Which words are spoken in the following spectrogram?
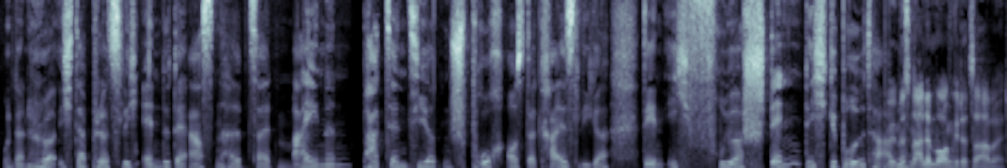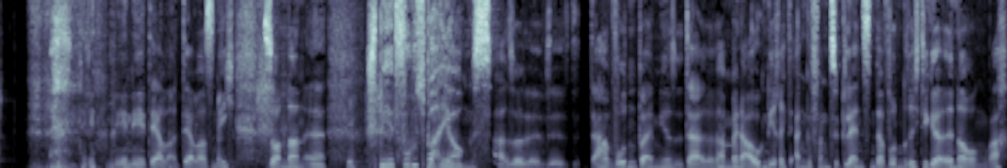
Und dann höre ich da plötzlich Ende der ersten Halbzeit meinen patentierten Spruch aus der Kreisliga, den ich früher ständig gebrüllt habe. Wir müssen alle morgen wieder zur Arbeit. nee, nee, der war der war's nicht, sondern äh, spielt Fußball, Jungs. Also äh, da wurden bei mir, da haben meine Augen direkt angefangen zu glänzen, da wurden richtige Erinnerungen wach.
